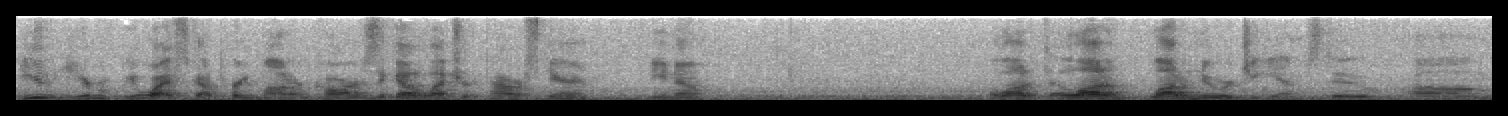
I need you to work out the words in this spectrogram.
you your, your wife's got a pretty modern car. Has it got electric power steering? You know? A lot of a lot of a lot of newer GMs do. Um,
